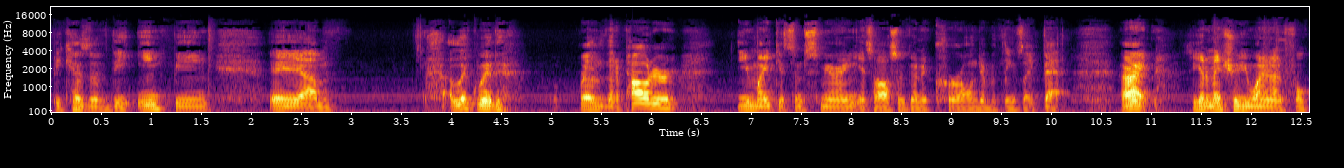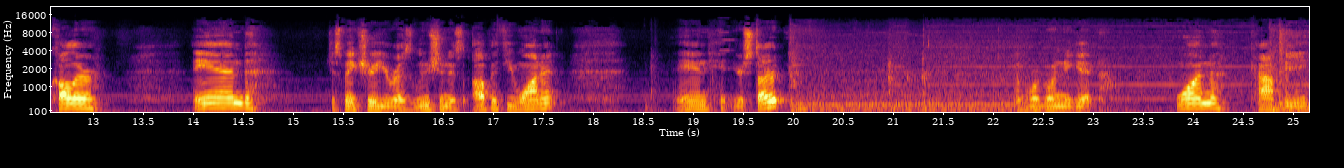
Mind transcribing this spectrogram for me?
because of the ink being a, um, a liquid rather than a powder, you might get some smearing. It's also going to curl and different things like that. All right, so you got to make sure you want it on full color. And just make sure your resolution is up if you want it. And hit your start. And we're going to get one copy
